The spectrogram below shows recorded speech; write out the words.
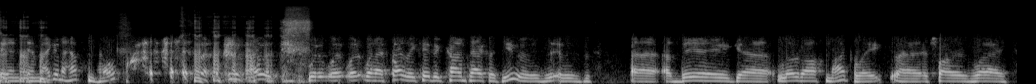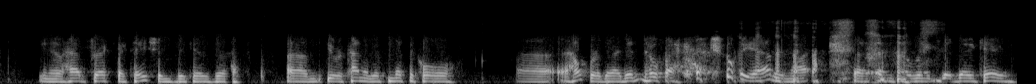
And am I going to have some help? I was, when, when I finally came in contact with you, it was, it was uh, a big uh, load off my plate uh, as far as what I, you know, had for expectations because uh, um, you were kind of this mythical uh, helper that I didn't know if I actually had or not uh, until the, the day came.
